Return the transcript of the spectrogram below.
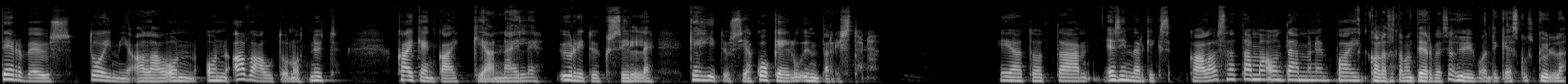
terveystoimiala on, on avautunut nyt kaiken kaikkiaan näille yrityksille kehitys- ja kokeiluympäristönä. Ja tota, esimerkiksi Kalasatama on tämmöinen paikka. Kalasataman terveys- ja hyvinvointikeskus, kyllä.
